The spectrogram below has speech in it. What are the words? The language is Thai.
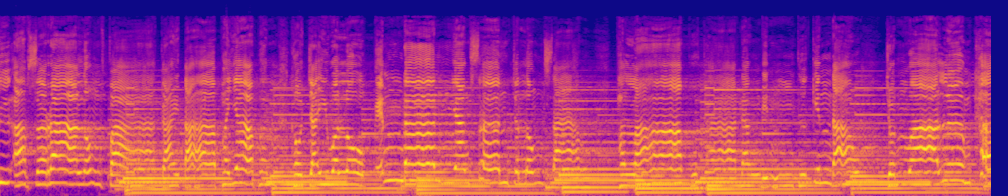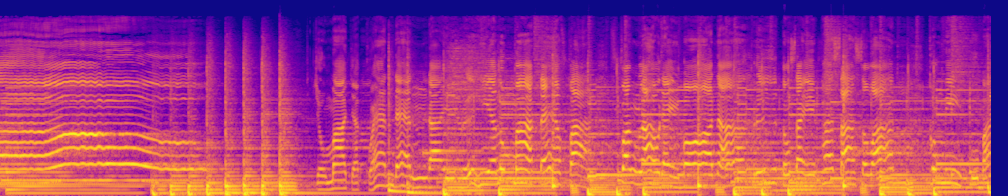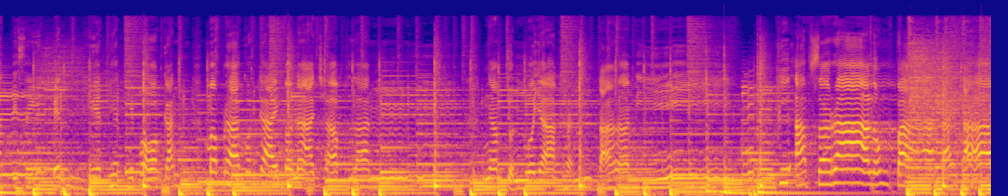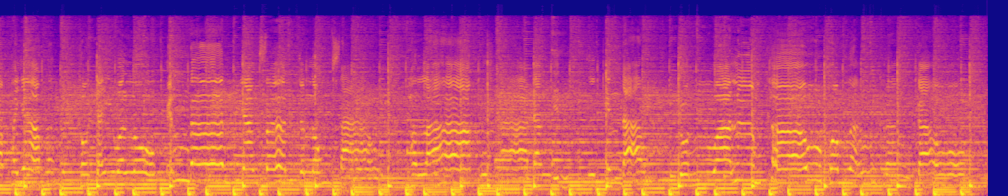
คืออาบสราลงฝ่ากายตาพญาเพิ่นเข้าใจว่าโลกเป็นเดินอย่างเซินจนลงสาวพลาผู้ขาดังดินถือกินดาว จนว่าลืมเขาเจ้ามาจากแคว้นแดนใด หรือเฮียลงมาแต่ฟ้าฟังเล่าได้บ่อนะหรือต้องใส่ภาษาสวรรค์ ตุให้พอกัน มาปรากฏกายต่อหน้าชาพลัน งามจนบ่อยากหันตานีคืออับสราลงป่าสายตาพยาพรเข้าใจว่าโลกเป็นเดินอย่างเสิร์จนลงสาวพลาภูคาดังดินคือเกินดาว จนว่าลืมเขาความหลังครั้งเก่า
